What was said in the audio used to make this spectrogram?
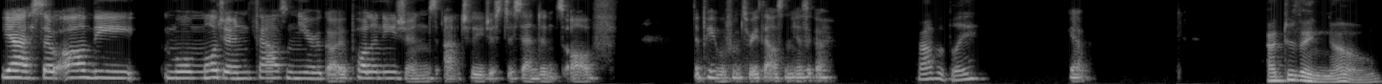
Yeah, so are the more modern thousand year ago Polynesians actually just descendants of the people from 3,000 years ago? Probably. Yep. How do they know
